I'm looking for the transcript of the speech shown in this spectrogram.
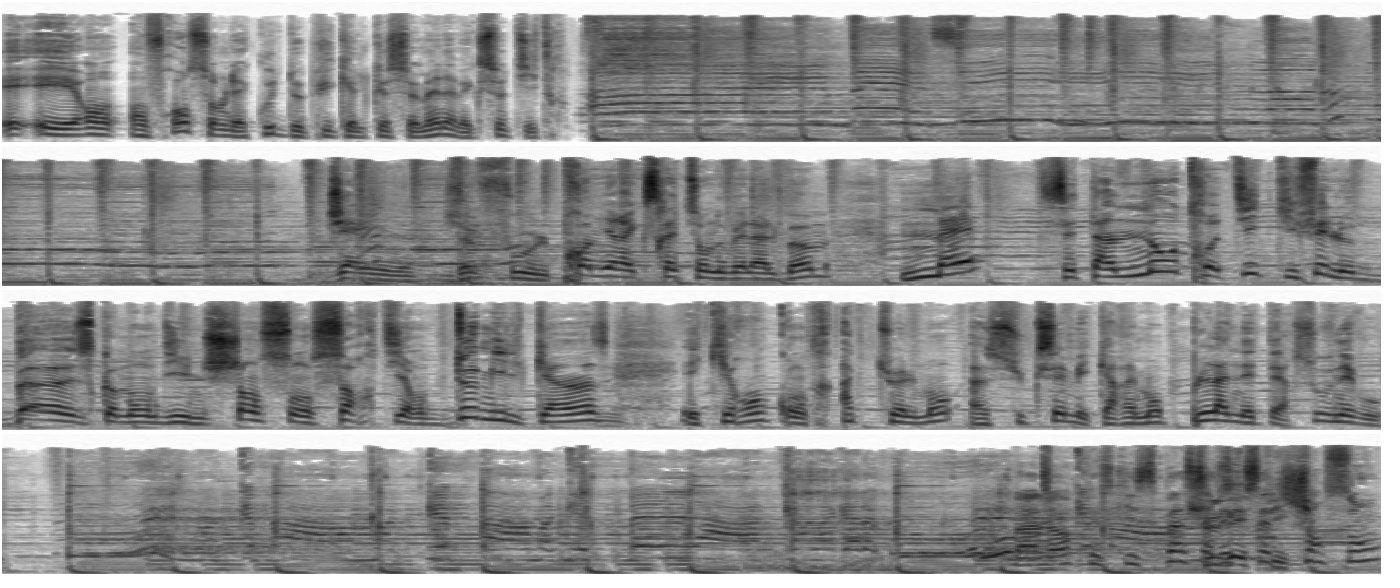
Et, et en, en France, on l'écoute depuis quelques semaines avec ce titre. Jane, The Fool, premier extrait de son nouvel album, mais c'est un autre titre qui fait le buzz, comme on dit, une chanson sortie en 2015 et qui rencontre actuellement un succès mais carrément planétaire. Souvenez-vous. Bah alors, qu'est-ce qui se passe Je vous avec cette explique. chanson?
